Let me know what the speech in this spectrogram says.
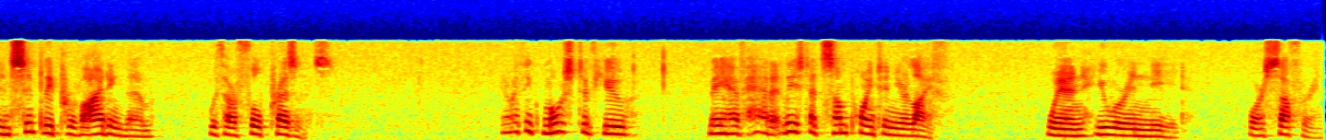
and simply providing them with our full presence. You know, I think most of you may have had, at least at some point in your life, when you were in need or suffering,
